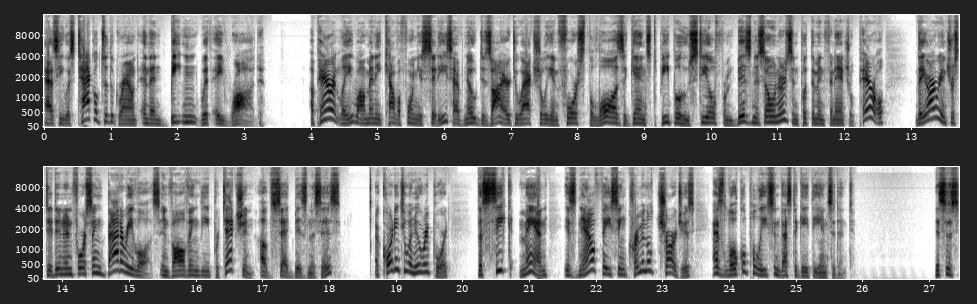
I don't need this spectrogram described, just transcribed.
as he was tackled to the ground and then beaten with a rod. Apparently, while many California cities have no desire to actually enforce the laws against people who steal from business owners and put them in financial peril, they are interested in enforcing battery laws involving the protection of said businesses. According to a new report, the Sikh man is now facing criminal charges as local police investigate the incident. This is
